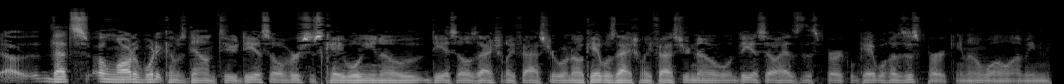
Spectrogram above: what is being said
Uh, that's a lot of what it comes down to. DSL versus cable, you know, DSL is actually faster. Well, no, cable is actually faster. No, DSL has this perk. Well, cable has this perk. You know, well, I mean,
